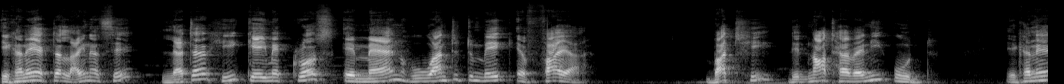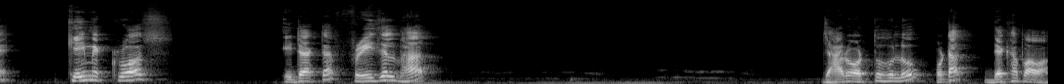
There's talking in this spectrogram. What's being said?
এখানে একটা লাইন আছে later he came across a man who wanted to make a fire but he did not have any wood এখানে কেম অ্যাক্রস এটা একটা ফ্রেজেল ভাব যার অর্থ হলো হঠাৎ দেখা পাওয়া।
